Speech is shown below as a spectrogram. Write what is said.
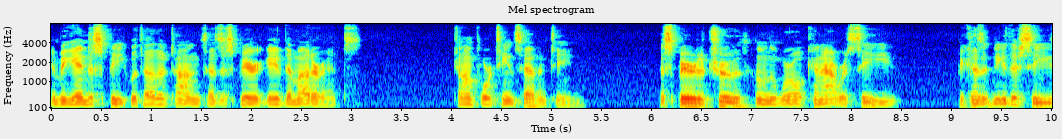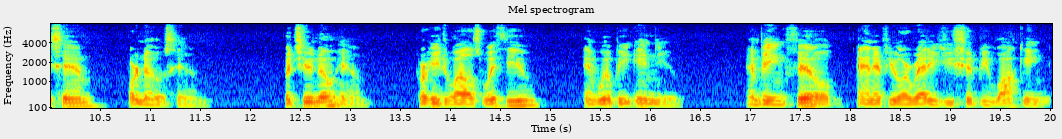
and began to speak with other tongues as the Spirit gave them utterance. John fourteen seventeen. The Spirit of truth, whom the world cannot receive, because it neither sees him or knows him. But you know him, for he dwells with you and will be in you. And being filled, and if you are ready, you should be walking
